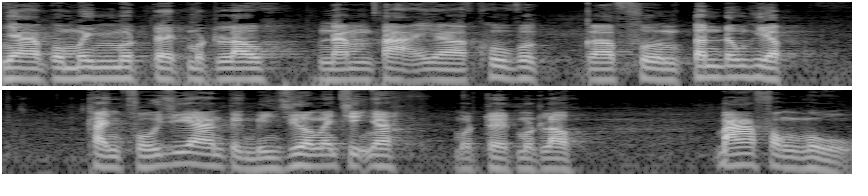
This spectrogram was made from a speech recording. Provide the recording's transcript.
Nhà của mình một trệt một lầu nằm tại ờ, khu vực ờ, phường Tân Đông Hiệp thành phố Di An tỉnh Bình Dương anh chị nha. Một trệt một lầu. Ba phòng ngủ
